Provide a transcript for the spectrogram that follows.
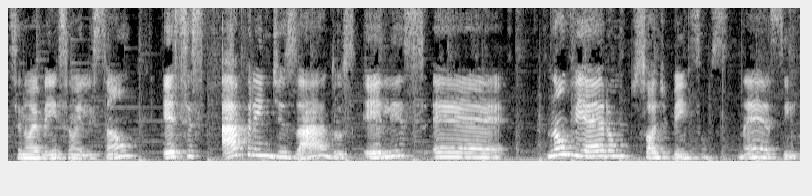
se não é bênção, eles são esses aprendizados, eles é, não vieram só de bênçãos, né? Assim,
